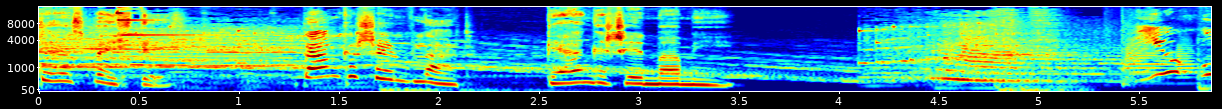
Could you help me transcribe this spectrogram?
Kälte ist wichtig. Dankeschön, Vlad. Gern geschehen, Mami. Juhu!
